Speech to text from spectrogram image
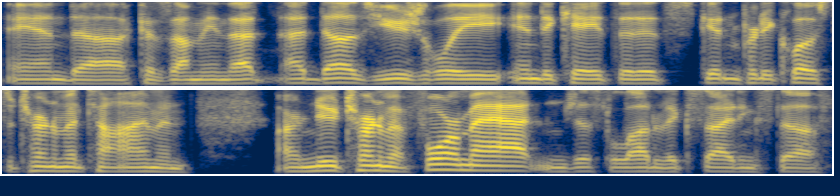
And because uh, I mean that that does usually indicate that it's getting pretty close to tournament time and our new tournament format and just a lot of exciting stuff.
